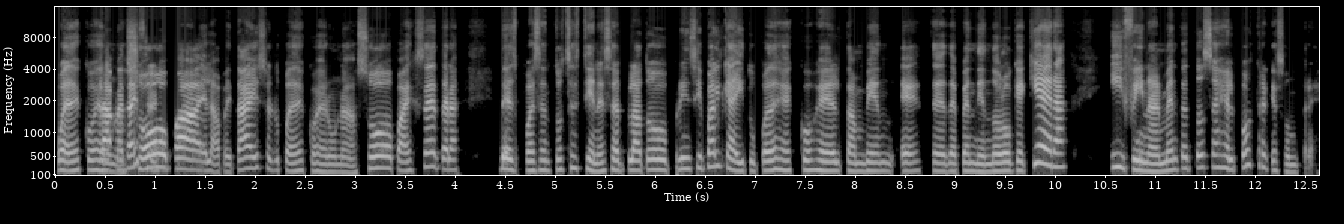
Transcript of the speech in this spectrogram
puedes una appetizer. sopa, el appetizer, tú puedes escoger una sopa, etcétera. Después, entonces, tienes el plato principal, que ahí tú puedes escoger también, este, dependiendo lo que quieras, y finalmente, entonces, el postre, que son 3.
